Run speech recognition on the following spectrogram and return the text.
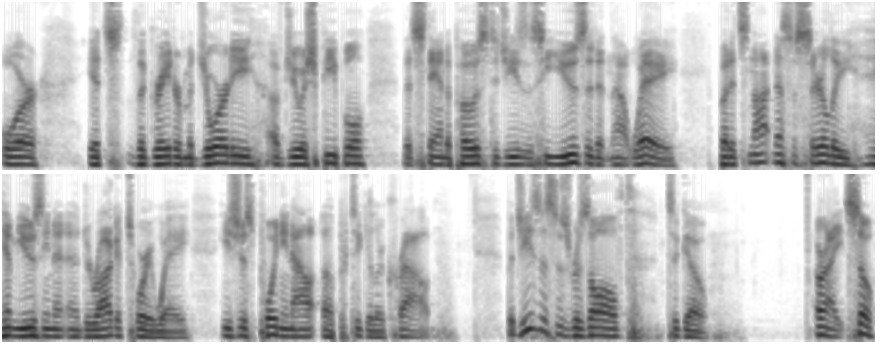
or it's the greater majority of Jewish people that stand opposed to Jesus. He uses it in that way, but it's not necessarily him using it in a derogatory way. He's just pointing out a particular crowd. But Jesus is resolved to go. All right, so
